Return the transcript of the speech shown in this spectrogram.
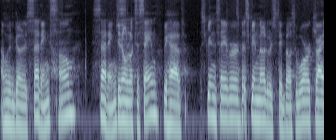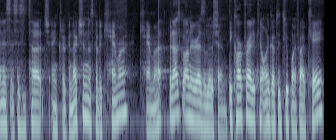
I'm going to go to settings, home, settings. You know it looks the same. We have screensaver, split screen mode, which they both work, brightness, assisted touch, and clear connection. Let's go to camera, camera. But now let's go on the resolution. The Carpuride can only go to 2.5K,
